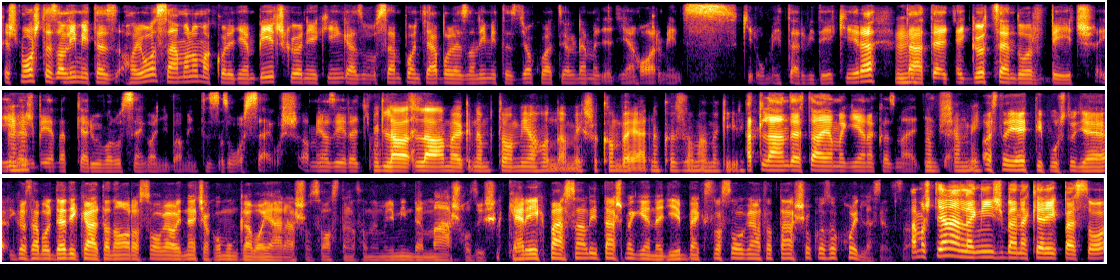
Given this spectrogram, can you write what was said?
és most ez a limit, ez, ha jól számolom, akkor egy ilyen Bécs környéki ingázó szempontjából ez a limit, ez gyakorlatilag nem megy egy ilyen 30 kilométer vidékére, uh-huh. tehát egy, egy Götzendorf Bécs éves uh-huh. bérlet kerül valószínűleg annyiba, mint ez az országos, ami azért egy... Egy lá, lá meg nem tudom mi, ahonnan még sokan bejárnak, azzal már megíri. Hát Lándertája meg ilyenek, az már egy. Nem semmi. Azt a jegytípust ugye de igazából dedikáltan arra szolgál, hogy ne csak a munkában járáshoz használt, hanem ugye minden máshoz is. Kerékpárszállítás, meg ilyen egyéb extra szolgáltatások, azok hogy lesz ezzel? Hát most jelenleg nincs benne kerékpárszó-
